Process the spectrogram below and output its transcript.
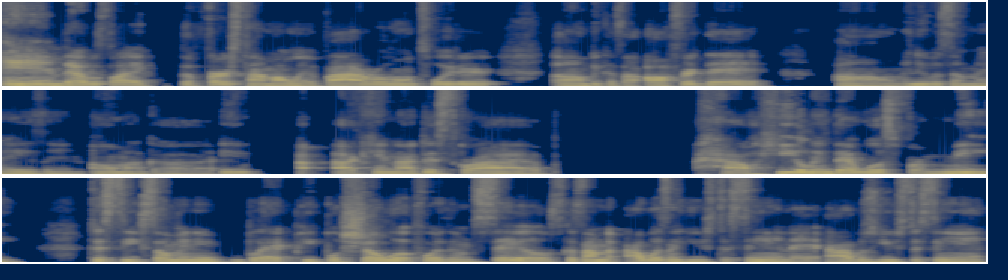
And that was like the first time I went viral on Twitter um, because I offered that. Um, and it was amazing. Oh my God. It I, cannot describe how healing that was for me to see so many black people show up for themselves because i'm i wasn't used to seeing that. I was used to seeing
